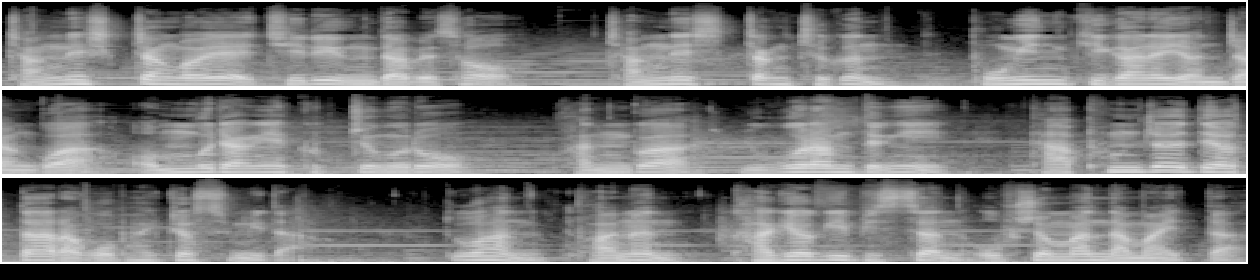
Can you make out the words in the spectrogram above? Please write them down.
장례식장과의 질의응답에서 장례식장 측은 봉인 기간의 연장과 업무량의 급증으로 관과 유골함 등이 다 품절되었다라고 밝혔습니다. 또한 관은 가격이 비싼 옵션만 남아있다.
